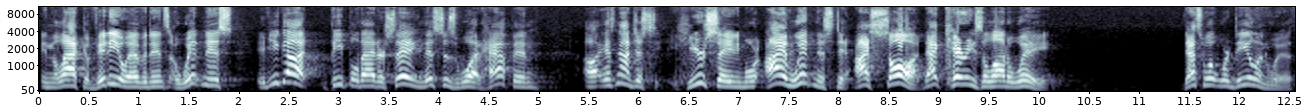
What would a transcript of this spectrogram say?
in the lack of video evidence, a witness, if you got people that are saying this is what happened, uh, it's not just hearsay anymore. I witnessed it, I saw it. That carries a lot of weight. That's what we're dealing with.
